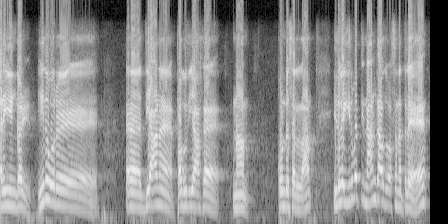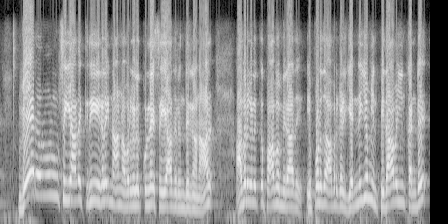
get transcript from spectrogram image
அறியுங்கள். இது ஒரு தியான பகுதியாக நாம் கொண்டு செல்லலாம். இதில் இருபத்தி நான்காவது வசனத்தில் வேறொருவரும் செய்யாத கிரியைகளை நான் அவர்களுக்குள்ளே செய்யாதிருந்தனால் அவர்களுக்கு பாவம் இராது. இப்பொழுது அவர்கள் என்னையும் என் பிதாவையும் கண்டு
